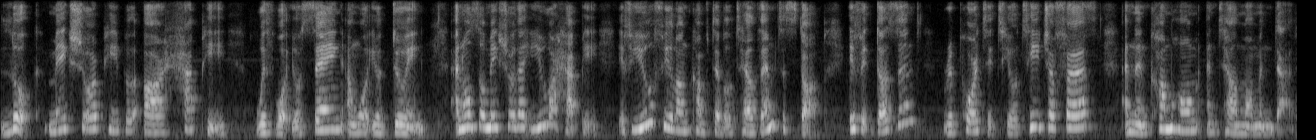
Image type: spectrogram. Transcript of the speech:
look, make sure people are happy with what you're saying and what you're doing. And also make sure that you are happy. If you feel uncomfortable, tell them to stop. If it doesn't, report it to your teacher first and then come home and tell mom and dad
